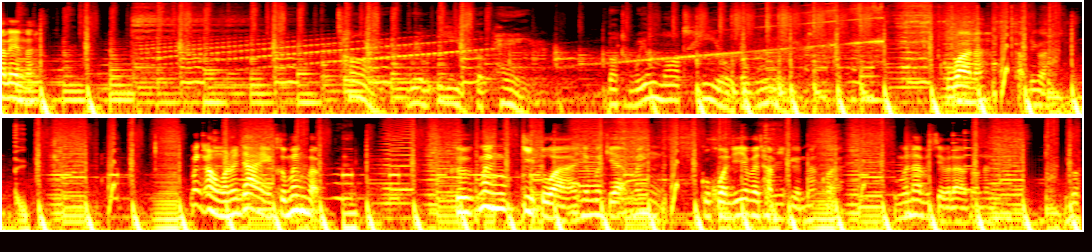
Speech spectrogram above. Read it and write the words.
ล้าเล่นนะ Time will ease the pain, but will not heal the wound. กูว่านะ กลับดีกว่าแม่งเอามันไม่ได้คือแม่งแบบ คือแม่งกี่ตัวที่เมื่อกี้แม่งกูควรที่จะไปทำอย่างอื่นมากกว่ากูไม่น่าไปเสียเวลาตรงนั้น The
